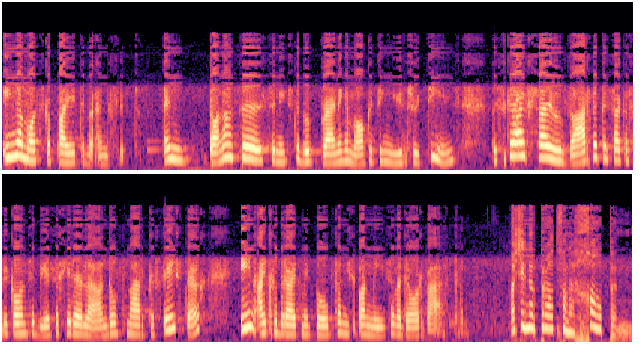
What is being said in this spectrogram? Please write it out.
en jou maatskappy te beïnvloed. In Donna se se nuutste boek Branding and Marketing Youth Routines beskryf sy hoe werklike Suid-Afrikaanse besighede hulle handelsmerke vestig en uitgebrei met behulp van die span mense wat daar werk. As jy nou praat van 'n gaping,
